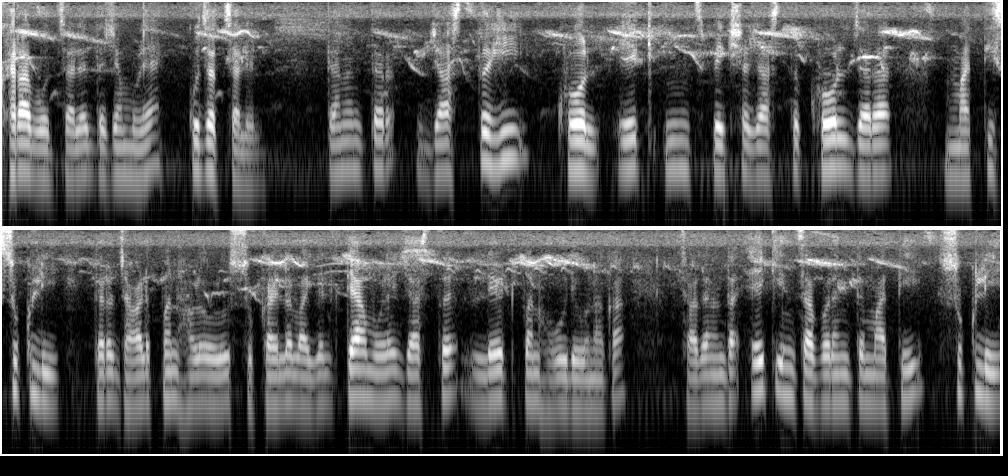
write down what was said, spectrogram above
खराब होत चालेल त्याच्यामुळे कुजत चालेल. त्यानंतर जास्तही खोल एक इंचपेक्षा जास्त खोल जरा माती सुकली तर झाड पण हळूहळू सुकायला लागेल. त्यामुळे जास्त लेट पण होऊ देऊ नका. साधारणतः एक इंचापर्यंत माती सुकली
